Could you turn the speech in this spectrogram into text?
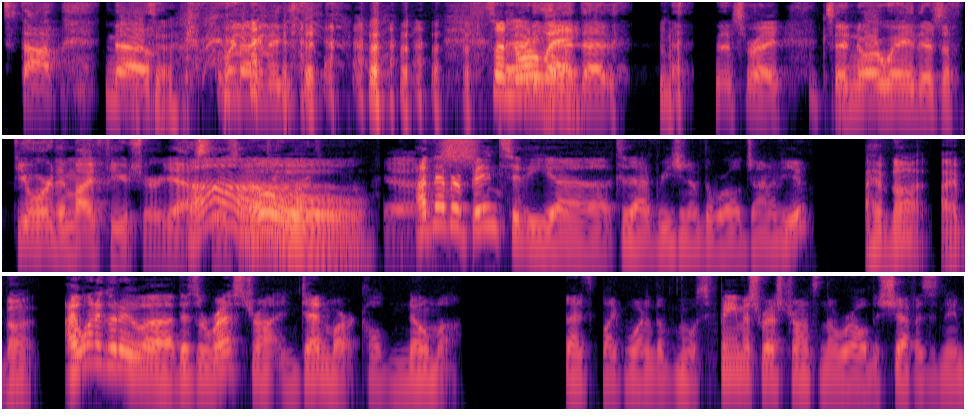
stop? No, we're not going to. so Norway. That. That's right. So Norway, there's a fjord in my future. Yes. there's a Oh. fjord. Yes. I've never been to the uh to that region of the world. John, have you? I have not. I have not. I want to go to. uh There's a restaurant in Denmark called Noma. That's like one of the most famous restaurants in the world. The chef is his name,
